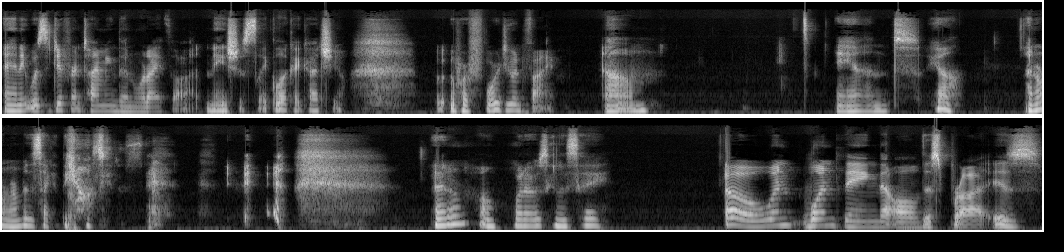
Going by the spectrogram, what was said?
And it was different timing than what I thought. And he's just like, look, I got you. We're, we're doing fine. Um, and yeah, I don't remember the second thing I was going to say. I don't know what I was going to say. Oh, one one thing that all of this brought is,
